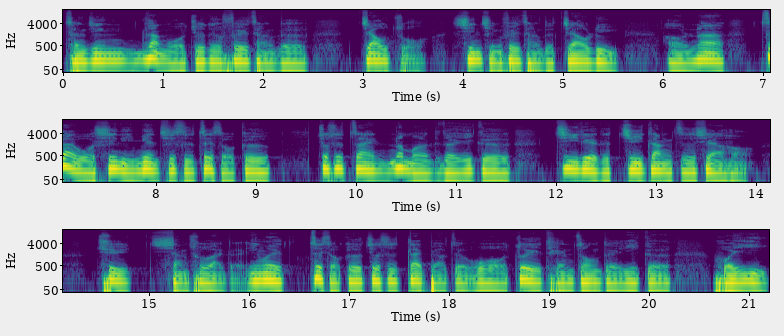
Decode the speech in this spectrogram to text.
曾经让我觉得非常的焦灼，心情非常的焦虑，哦，那在我心里面，其实这首歌就是在那么的一个激烈的巨荡之下，哈，去想出来的。因为这首歌就是代表着我对田中的一个回忆，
